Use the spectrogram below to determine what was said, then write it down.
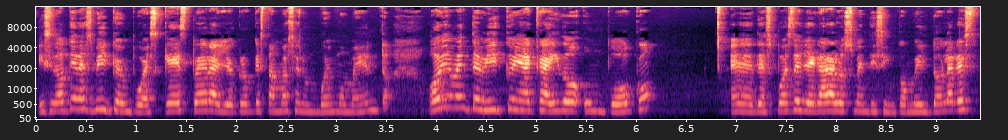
Y si no tienes Bitcoin, pues ¿qué espera? Yo creo que estamos en un buen momento. Obviamente Bitcoin ha caído un poco. Eh, después de llegar a los 25 mil dólares,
